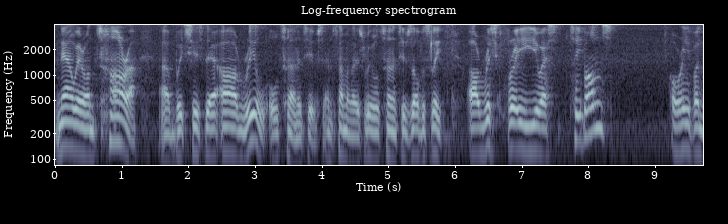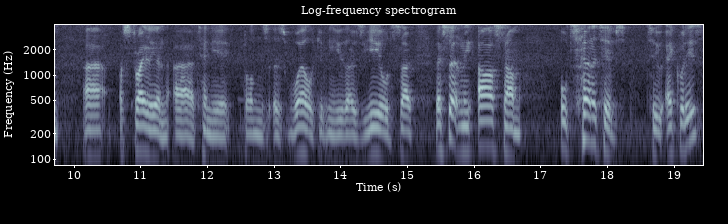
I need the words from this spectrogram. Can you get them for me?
Now we're on TARA, uh, which is there are real alternatives, and some of those real alternatives obviously are risk free US T bonds or even uh, Australian 10 uh, year bonds as well, giving you those yields. So there certainly are some alternatives to equities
